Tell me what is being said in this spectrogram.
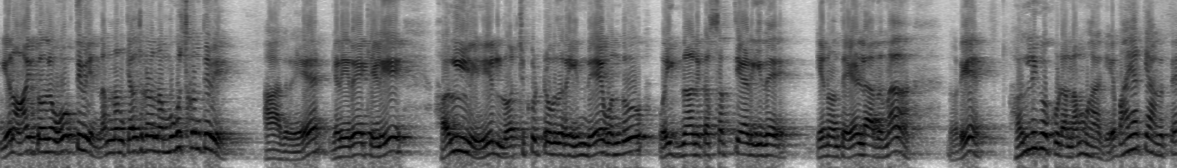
ಏನೋ ಆಯಿತು ಅಂದರೆ ಹೋಗ್ತೀವಿ. ನಮ್ಮ ನಮ್ಮ ಕೆಲಸಗಳನ್ನು ಮುಗಿಸ್ಕೊಂತೀವಿ. ಆದರೆ ಗೆಳೆಯರೇ ಕೇಳಿ, ಅಲ್ಲಿ ಲೊಚ್ಚಿಕೊಟ್ಟುವುದರ ಹಿಂದೆ ಒಂದು ವೈಜ್ಞಾನಿಕ ಸತ್ಯ ಅಡಗಿದೆ. ಏನು ಅಂತ ಹೇಳ ಅದನ್ನು ನೋಡಿ, ಹಲ್ಲಿಗೂ ಕೂಡ ನಮ್ಮ ಹಾಗೆ ಬಾಯಾರಿಕೆ ಆಗುತ್ತೆ.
